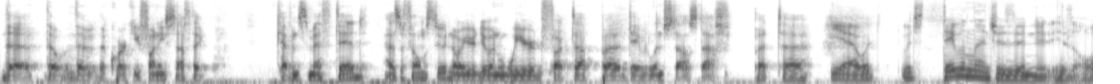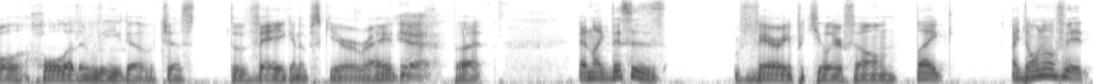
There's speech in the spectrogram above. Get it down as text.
the the the, the quirky, funny stuff that Kevin Smith did as a film student, or you're doing weird, fucked up uh, David Lynch style stuff. But uh, Yeah, which which David Lynch is in his whole whole other league of just the vague and obscure, right? yeah, But and like this is very peculiar film. Like I don't know if it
